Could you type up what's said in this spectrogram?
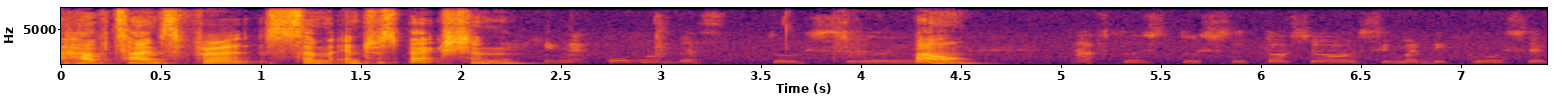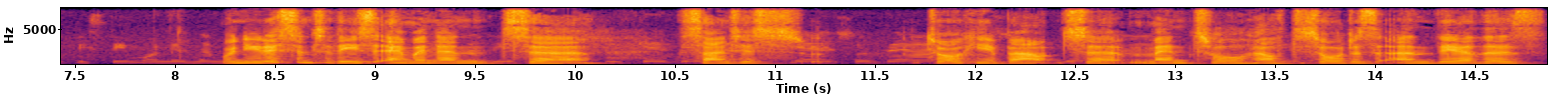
have times for some introspection. Well, when you listen to these eminent uh, scientists talking about uh, mental health disorders and the others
